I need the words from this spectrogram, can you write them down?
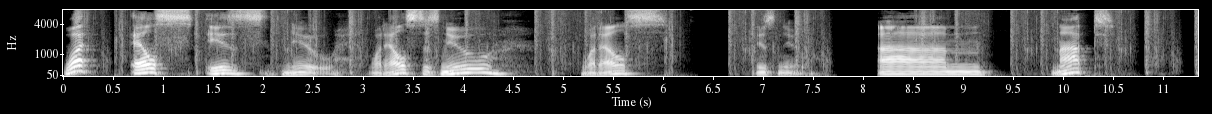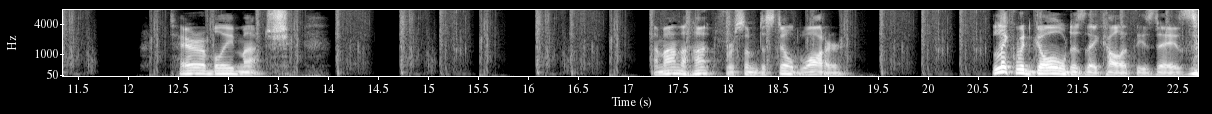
What else is new? What else is new? What else is new? Um, not terribly much. I'm on the hunt for some distilled water. Liquid gold, as they call it these days.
